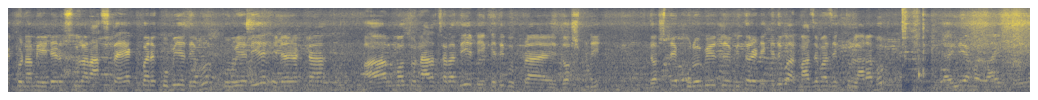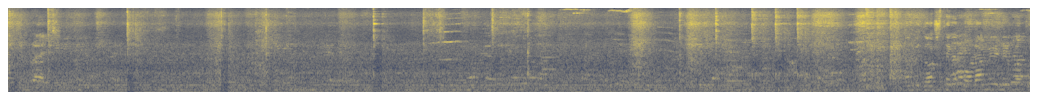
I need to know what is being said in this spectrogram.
এখন আমি এটার চুলার আঁচটা একবারে কমিয়ে দেব। কমিয়ে দিয়ে এটার একটা ভালো মতো নাড়াচাড়া দিয়ে ঢেকে দেবো প্রায় দশ মিনিট। দশ থেকে পনেরো মিনিটের ভিতরে ঢেকে দেবো আর মাঝে মাঝে একটু লাড়াবো। তাইলে আমার রাইস হয়ে গেছে প্রায়। আমি দশ থেকে পনেরো মিনিটের মতো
